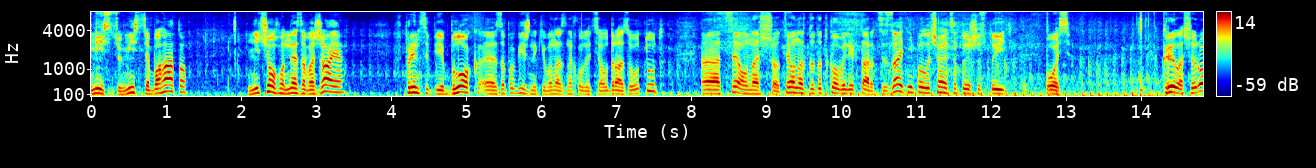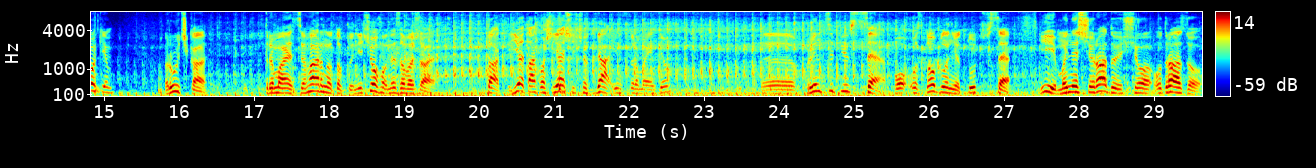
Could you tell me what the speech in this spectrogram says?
місцю місця багато, нічого не заважає. Принципі, блок е, запобіжників нас знаходиться одразу отут. Е, Це у нас що? Це у нас додатковий ліхтар, це задній, виходить, той, що стоїть. Ось. Крила широкі, ручка тримається гарно, тобто нічого не заважає. Так, є також ящичок для інструментів. Е, в принципі, все. По оздобленню тут все. І мене ще радує, що одразу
